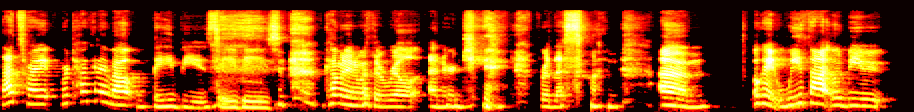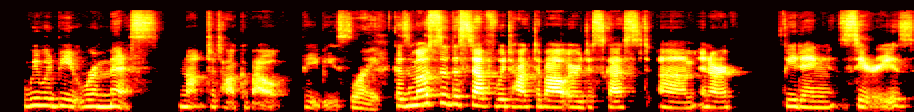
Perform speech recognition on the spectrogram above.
that's right, we're talking about babies. Babies. Coming in with a real energy for this one. Um, okay, we thought it would be we would be remiss not to talk about babies Right. because most of the stuff we talked about or discussed um, in our feeding series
